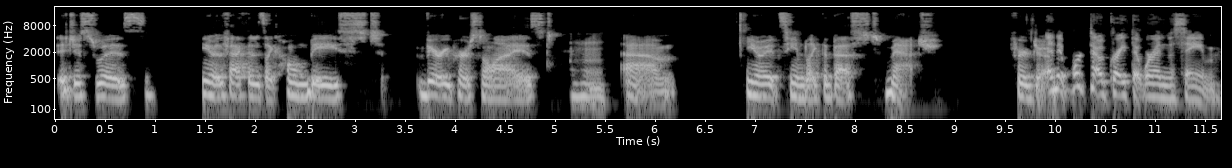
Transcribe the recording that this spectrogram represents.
it just was you know the fact that it's like home based very personalized mm-hmm. um, you know, it seemed like the best match for Joe. And it worked out great that we're in the same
